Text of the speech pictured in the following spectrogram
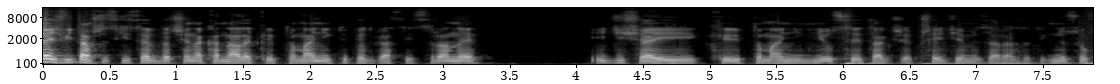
Cześć, witam wszystkich serdecznie na kanale Cryptomining, tu Piotr z tej strony. I dzisiaj Cryptomining Newsy, także przejdziemy zaraz do tych newsów.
